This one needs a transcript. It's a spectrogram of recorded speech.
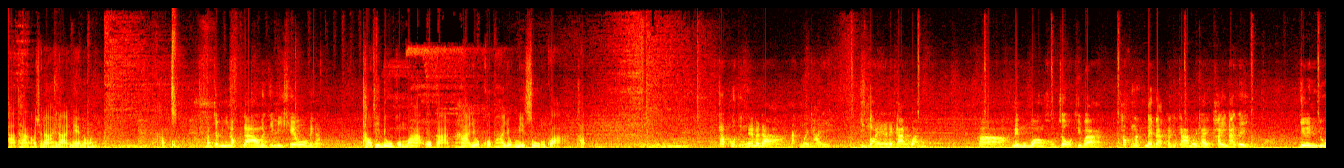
หาทางเอาชนะให้ได้แน่นอนครับผมมันจะมีน็อกดาวน์มันจะมีเคโอไหมครับ เท่าที่ดูผมว่าโอกาส 5 ยกครบ 5 ยกมีสูงกว่าครับผมถ้าพูดถึงในบรรดานักมวยไทย ที่ต่อยในรายการวันอ่าในมุมมองของโจคิดว่าถ้าในแบบกติกามวยไทยใครน่าจะ ยืนอยู่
